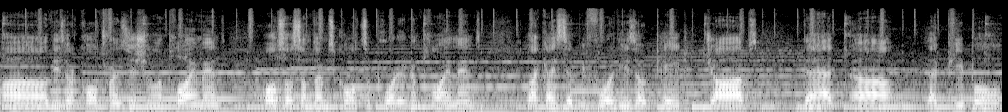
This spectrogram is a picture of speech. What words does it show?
Uh, these are called transitional employment, also sometimes called supported employment. Like I said before, these are paid jobs that, uh, that people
